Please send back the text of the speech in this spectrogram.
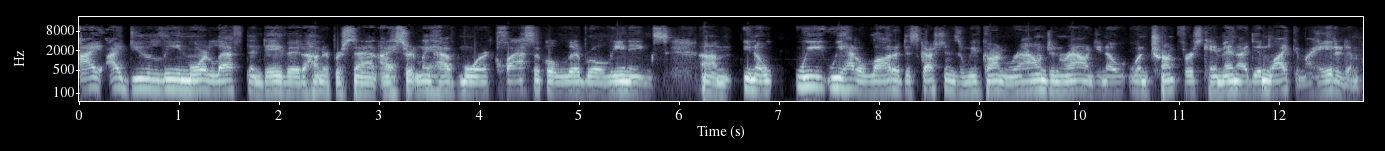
I, I do lean more left than David 100%. I certainly have more classical liberal leanings. Um, you know, we we had a lot of discussions and we've gone round and round. You know when trump first came in i didn't like him. I hated him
